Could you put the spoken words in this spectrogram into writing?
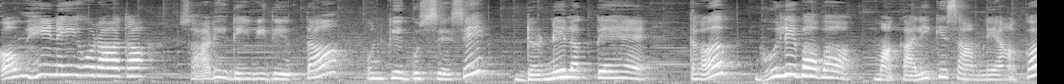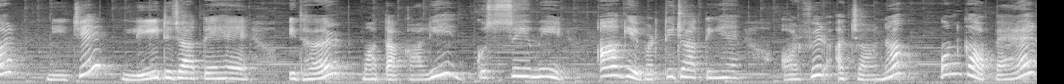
कम ही नहीं हो रहा था। सारी देवी देवता उनके गुस्से से डरने लगते हैं। तब भोले बाबा माँ काली के सामने आकर नीचे लेट जाते हैं। इधर माता काली गुस्से में आगे बढ़ती जाती हैं और फिर अचानक उनका पैर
